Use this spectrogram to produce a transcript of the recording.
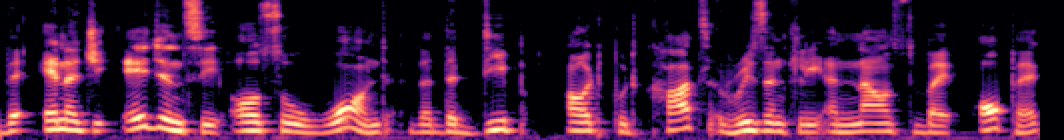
The Energy Agency also warned that the deep output cuts recently announced by OPEC,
